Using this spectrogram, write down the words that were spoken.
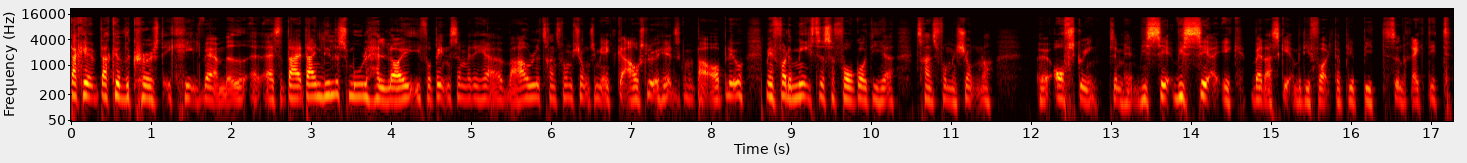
der, kan, der kan The Cursed ikke helt være med. Altså, der, der er en lille smule halløj i forbindelse med det her varvle transformation, som jeg ikke kan afsløre her, det skal man bare opleve. Men for det meste, så foregår de her transformationer øh, offscreen, simpelthen. Vi ser, vi ser ikke, hvad der sker med de folk, der bliver bidt sådan rigtigt.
